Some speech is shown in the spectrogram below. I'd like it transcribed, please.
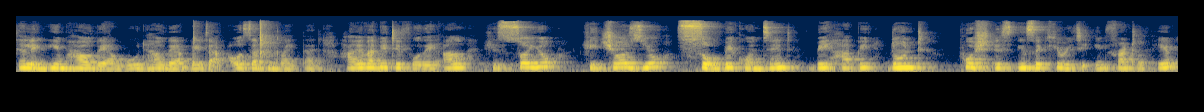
telling him how they are good how they are better or something like that. However beautiful they are he saw you he chose you so be content be happy. Don't push this insecurity in front of him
